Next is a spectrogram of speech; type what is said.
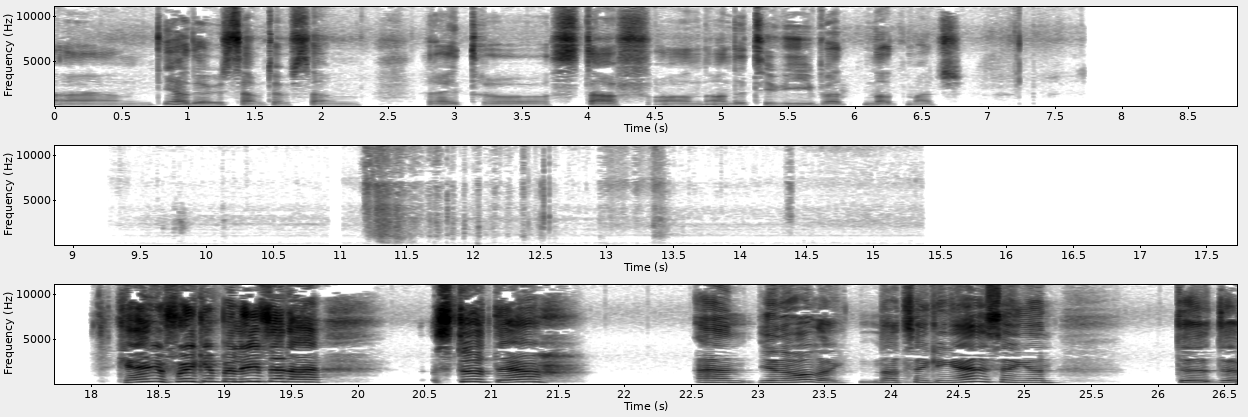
and yeah, there is sometimes some retro stuff on on the TV, but not much. Can you freaking believe that I stood there and, you know, like not thinking anything and the, the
